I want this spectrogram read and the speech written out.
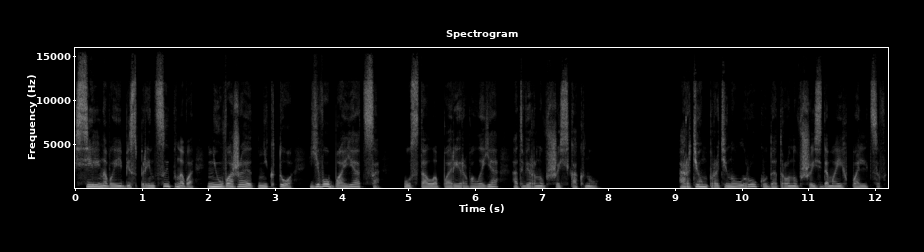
Сильного и беспринципного не уважает никто, его боятся», — устало парировала я, отвернувшись к окну. Артём протянул руку, дотронувшись до моих пальцев,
